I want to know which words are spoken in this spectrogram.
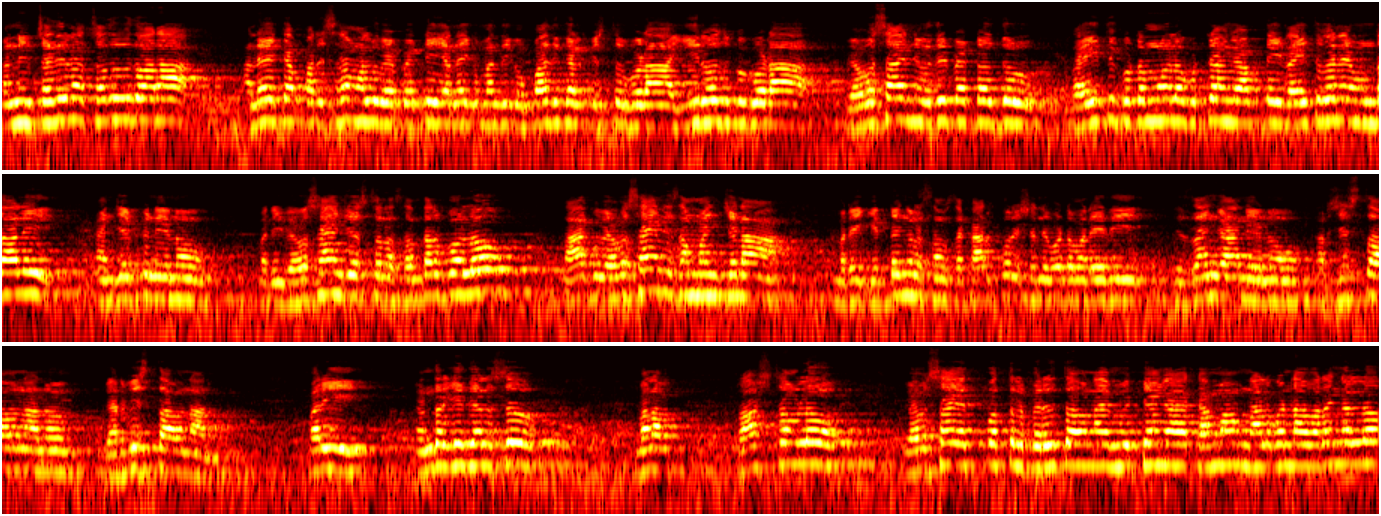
నేను చదివిన చదువు ద్వారా అనేక పరిశ్రమలు పెట్టి అనేక మందికి ఉపాధి కల్పిస్తూ కూడా ఈ రోజుకు కూడా వ్యవసాయాన్ని వదిలిపెట్టొద్దు. రైతు కుటుంబంలో పుట్టాం కాబట్టి రైతుగానే ఉండాలి అని చెప్పి నేను మరి వ్యవసాయం చేస్తున్న సందర్భంలో నాకు వ్యవసాయానికి సంబంధించిన మరి గిడ్డంగుల సంస్థ కార్పొరేషన్ ఇవ్వడం అనేది నిజంగా నేను హర్షిస్తూ ఉన్నాను గర్విస్తూ ఉన్నాను. మరి అందరికీ తెలుసు మన రాష్ట్రంలో వ్యవసాయ ఉత్పత్తులు పెరుగుతూ ఉన్నాయి. ముఖ్యంగా ఖమ్మం నల్గొండ వరంగల్లో.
